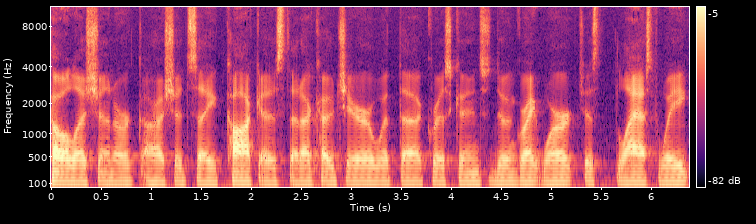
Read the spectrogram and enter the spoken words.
Coalition, or, or, I should say caucus, that I co-chair with uh, Chris Coons, is doing great work. Just last week,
